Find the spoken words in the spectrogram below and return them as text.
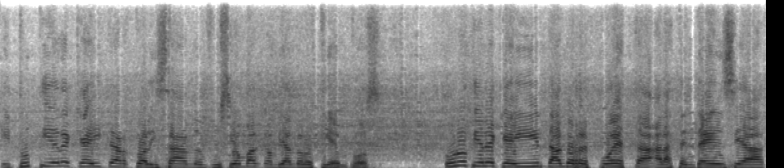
y tú tienes que irte actualizando, en función van cambiando los tiempos. Uno tiene que ir dando respuesta a las tendencias,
